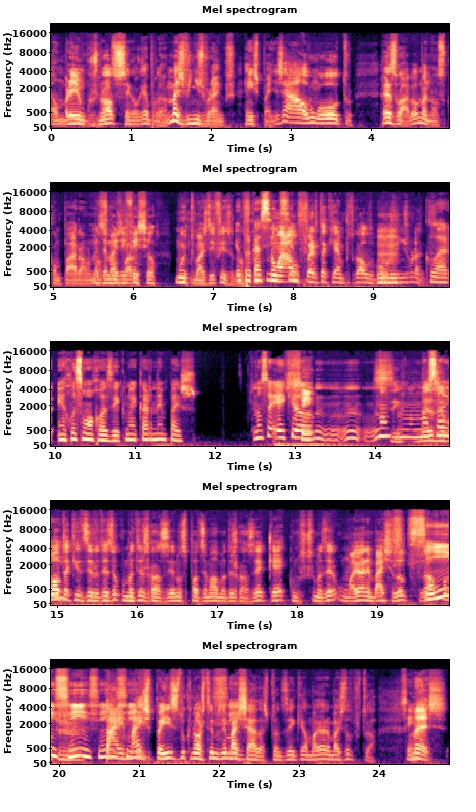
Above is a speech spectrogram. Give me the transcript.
ombreiam com os nossos sem qualquer problema. Mas vinhos brancos em Espanha já há um ou outro razoável, mas não se comparam. não Mas se é mais comparam. difícil. Muito mais difícil. Eu, não acaso, compara. não há sempre- oferta aqui em Portugal de bons Uhum. vinhos brancos. Claro. Em relação ao rosé, que não é carne nem peixe. Não sei, é que Sim. não, Sim, não, não mas sei. eu volto aqui a dizer, atenção que o Mateus Rosé, não se pode dizer mal o Mateus Rosé, que é, como se costuma dizer, o maior embaixador de Portugal. Sim, porque sim, sim. está em mais países do que nós temos Sim. embaixadas. Portanto, dizem que é o maior embaixador de Portugal. Sim. Mas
